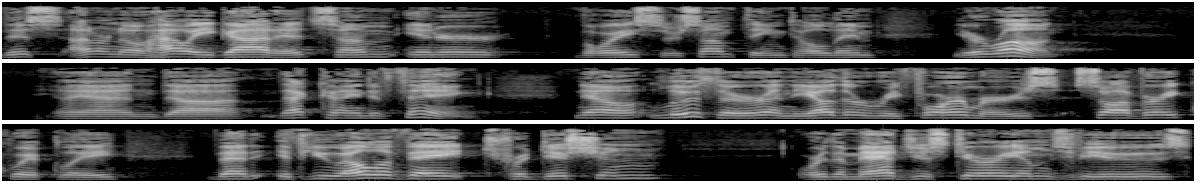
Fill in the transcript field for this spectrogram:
This, I don't know how he got it. Some inner voice or something told him, You're wrong. And uh, that kind of thing. Now, Luther and the other reformers saw very quickly that if you elevate tradition or the magisterium's views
